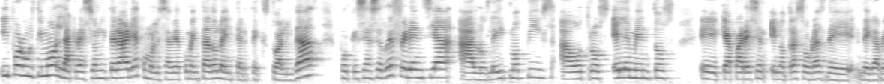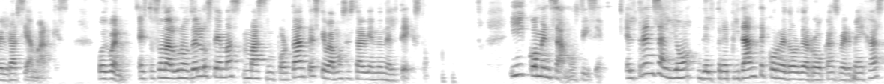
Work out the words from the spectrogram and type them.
Y por último, la creación literaria, como les había comentado, la intertextualidad, porque se hace referencia a los leitmotivs, a otros elementos eh, que aparecen en otras obras de Gabriel García Márquez. Pues bueno, estos son algunos de los temas más importantes que vamos a estar viendo en el texto. Y comenzamos, dice. El tren salió del trepidante corredor de rocas bermejas,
